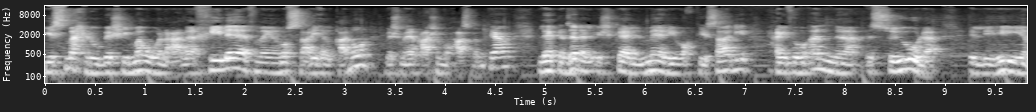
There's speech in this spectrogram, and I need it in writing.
يسمح له باش يمول على خلاف ما ينص عليه القانون باش ما يقعش المحاسبة نتاعو لكن زاد الإشكال المالي واقتصادي حيث أن السيولة اللي هي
